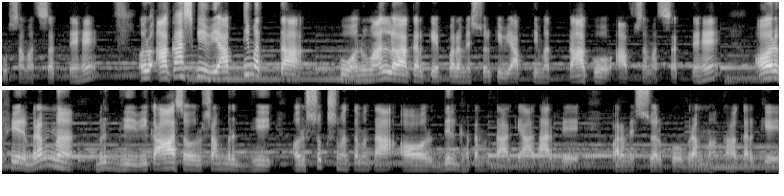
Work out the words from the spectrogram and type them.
को समझ सकते हैं और आकाश की व्याप्तिमत्ता को अनुमान लगा करके परमेश्वर की व्याप्तिमत्ता को आप समझ सकते हैं और फिर ब्रह्म वृद्धि, विकास और समृद्धि और सूक्ष्मतमता और दीर्घतमता के आधार पे परमेश्वर को ब्रह्म कह करके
